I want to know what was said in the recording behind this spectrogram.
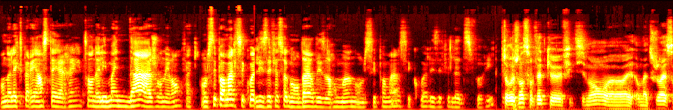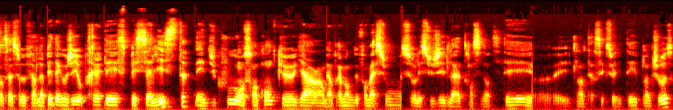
On a l'expérience terrain, on a les mains dedans à la journée longue. On le sait pas mal c'est quoi les effets secondaires des hormones, on le sait pas mal c'est quoi les effets de la dysphorie. Je te rejoins sur le fait qu'effectivement, euh, on a toujours la sensation de faire de la pédagogie auprès des spécialistes. Et du coup, on se rend compte qu'il y a un, un vrai manque de formation sur les sujets de la transidentité euh, et de l'intersexualité, plein de choses.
